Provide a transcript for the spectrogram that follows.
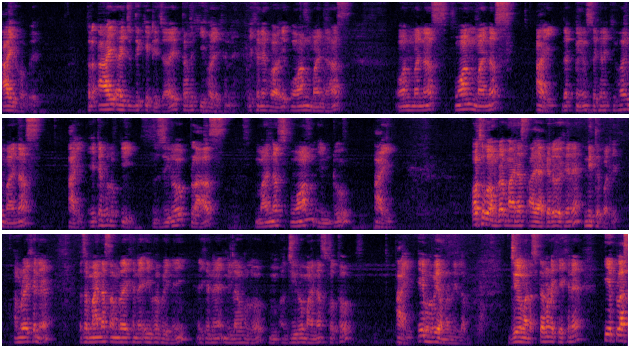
আই হবে। তাহলে আই আই যদি কেটে যায় তাহলে কি হয় এখানে? এখানে হয় one minus one minus one minus i that means এখানে কি হয়? মাইনাস আই এটা হলো কি? Zero plus minus one into i অথবা আমরা মাইনাস আই আকারেও এখানে নিতে পারি। আমরা এখানে আচ্ছা মাইনাস আমরা এখানে এইভাবেই নেই। এখানে নিলাম হলো জিরো মাইনাস কত? আই এভাবেই আমরা নিলাম। জিরো মাইনাস তার মানে কি? এখানে এ প্লাস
